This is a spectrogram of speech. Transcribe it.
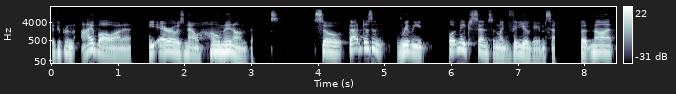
if you put an eyeball on it, the arrows now home in on things. So that doesn't really well, it makes sense in like video game sense, but not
